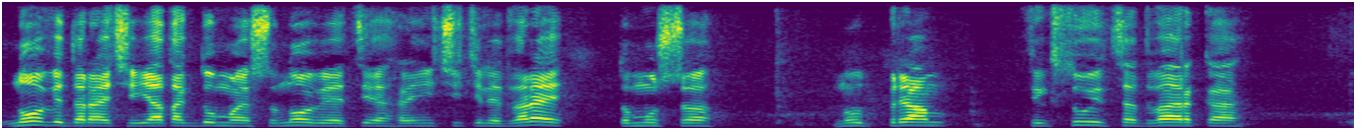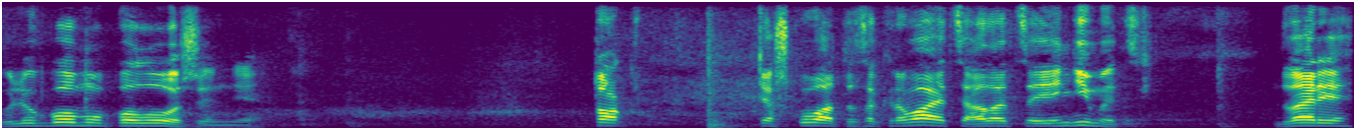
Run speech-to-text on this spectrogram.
Нові, до речі, я так думаю, що нові ці ограничителі дверей, тому що ну прям фіксується дверка в будь-якому положенні. Так, тяжкувато закривається, але це є німець. Двері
